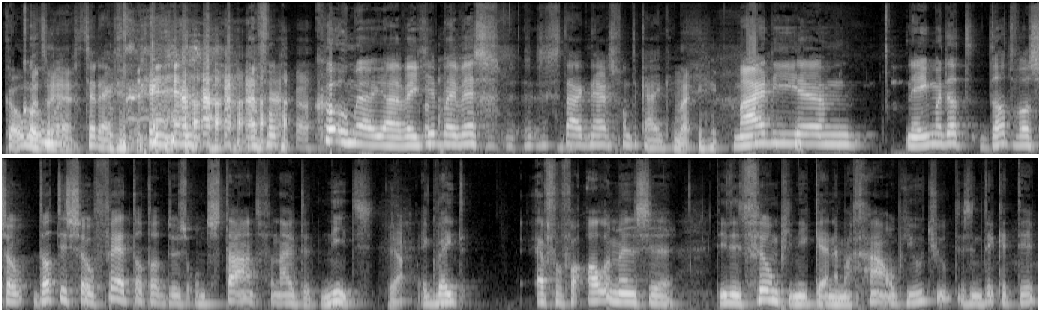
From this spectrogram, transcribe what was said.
Komen Komen terecht. terecht. en, en volkomen, ja, weet je, bij Wes sta ik nergens van te kijken. Nee. Maar die, ehm, nee, maar dat, dat, was zo, dat is zo vet dat dat dus ontstaat vanuit het niets. Ja. Ik weet, even voor alle mensen die dit filmpje niet kennen, maar ga op YouTube, het is een dikke tip,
